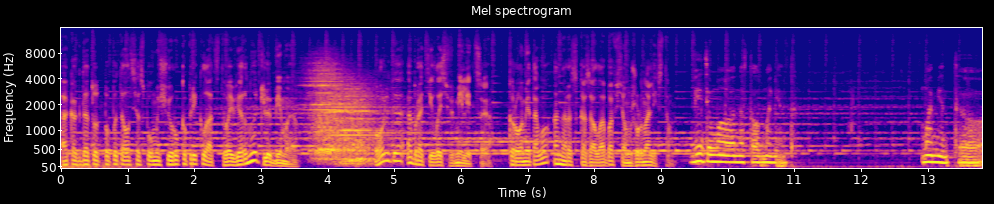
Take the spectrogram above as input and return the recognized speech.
А когда тот попытался с помощью рукоприкладства вернуть любимую, Ольга обратилась в милицию. Кроме того, она рассказала обо всем журналистам. Видимо, настал момент. Момент, э,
